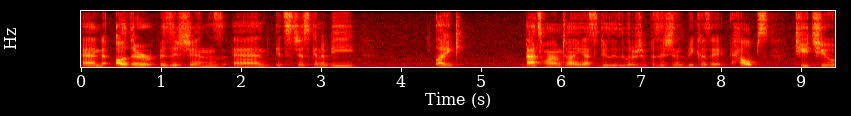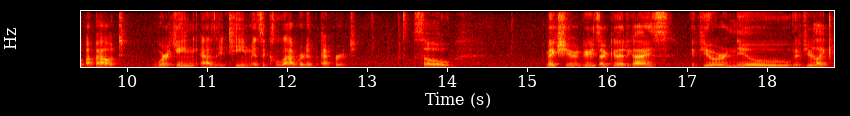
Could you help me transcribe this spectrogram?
and other physicians. And it's just going to be like, that's why I'm telling you guys to do these leadership positions because it helps teach you about working as a team is a collaborative effort. So make sure your grades are good guys. If you're new, if you're like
